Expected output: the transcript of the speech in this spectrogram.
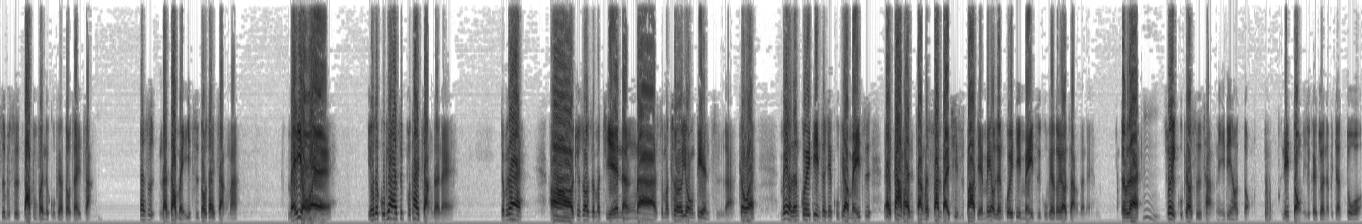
是不是大部分的股票都在涨？但是难道每一只都在涨吗？没有哎，有的股票还是不太涨的呢，对不对？啊，就说什么节能啦，什么车用电子啦，各位没有人规定这些股票每一只，哎，大盘涨了三百七十八点，没有人规定每一只股票都要涨的呢，对不对？嗯，所以股票市场你一定要懂，你懂你就可以赚的比较多，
